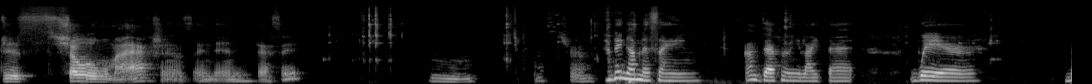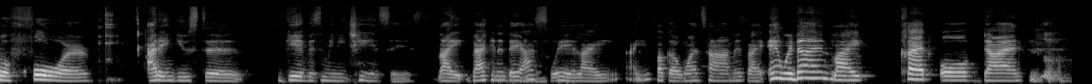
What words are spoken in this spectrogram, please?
just show it with my actions and then that's it. Mhm. That's true. I think I'm the same. I'm definitely like that. Where before I didn't used to give as many chances. Like back in the day, I Mhm. swear, like you fuck up one time, it's like, and we're done. Like cut off, done. Mhm.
